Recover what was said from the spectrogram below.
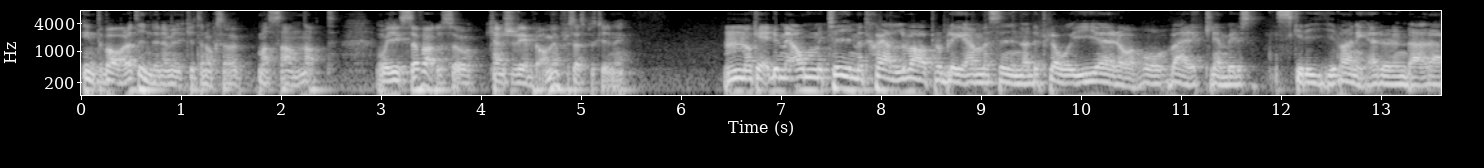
inte bara teamdynamik utan också massa annat. Och i vissa fall så kanske det är bra med en processbeskrivning. Mm, Okej, du menar om teamet själva har problem med sina deployer och, och verkligen vill sk- skriva ner hur den där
